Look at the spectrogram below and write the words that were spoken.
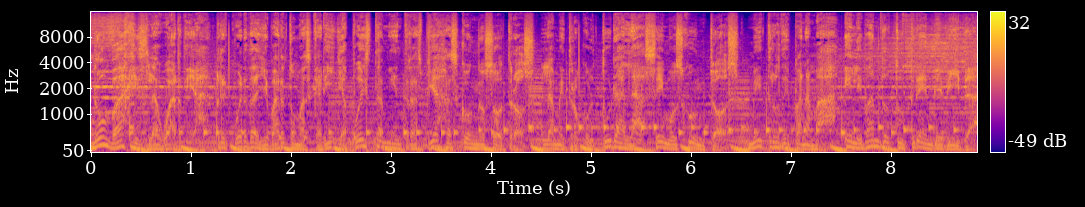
No bajes la guardia. Recuerda llevar tu mascarilla puesta mientras viajas con nosotros. La metrocultura la hacemos juntos. Metro de Panamá, elevando tu tren de vida.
